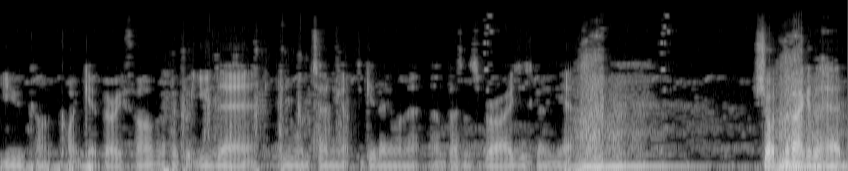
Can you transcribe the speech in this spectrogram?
You can't quite get very far, but if I put you there, anyone turning up to give anyone an unpleasant surprise is going to get shot in the back of the head.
